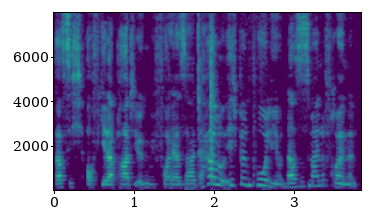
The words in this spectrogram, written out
dass ich auf jeder Party irgendwie vorher sage, hallo, ich bin Poli und das ist meine Freundin.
